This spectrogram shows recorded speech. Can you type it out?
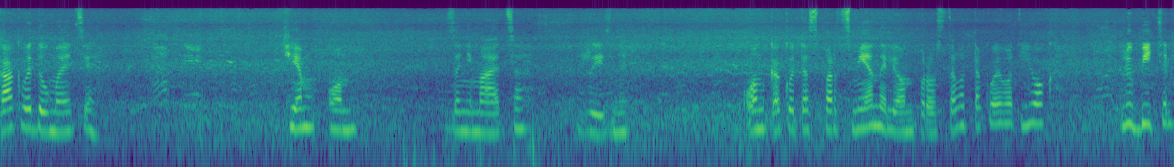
Как вы думаете, чем он занимается в жизни? Он какой-то спортсмен или он просто вот такой вот йог, любитель?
